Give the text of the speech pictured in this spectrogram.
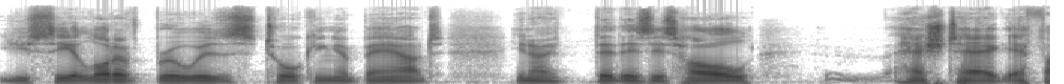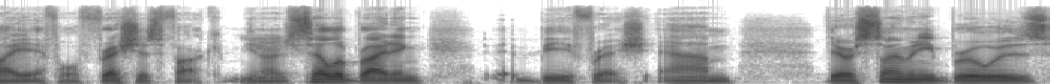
you see a lot of brewers talking about you know that there's this whole hashtag FAF or fresh as fuck, you know, yeah, celebrating beer fresh. Um, there are so many brewers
